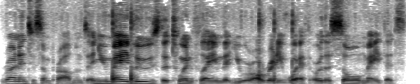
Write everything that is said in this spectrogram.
run into some problems and you may lose the twin flame that you were already with or the soulmate that's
